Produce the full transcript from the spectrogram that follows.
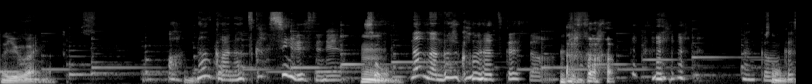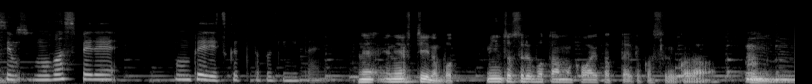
の UI になってあ、なんか懐かしいですね。ます。そううん何なんだろう、この懐かしさ。なんか昔モバスペでホームページ作ってた時みたいな。ね、NFT のボミントするボタンも可愛かったりとかするから、ううん。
